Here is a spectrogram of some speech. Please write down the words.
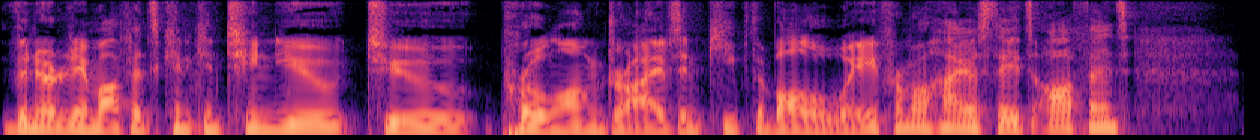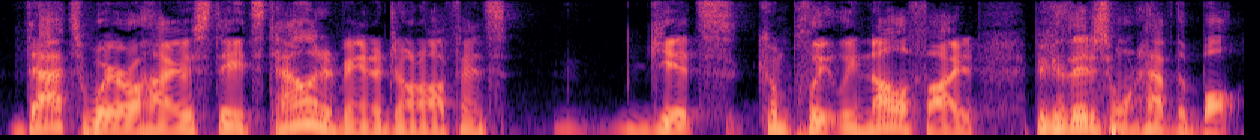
the Notre Dame offense can continue to prolong drives and keep the ball away from Ohio State's offense, that's where Ohio State's talent advantage on offense gets completely nullified because they just won't have the ball.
